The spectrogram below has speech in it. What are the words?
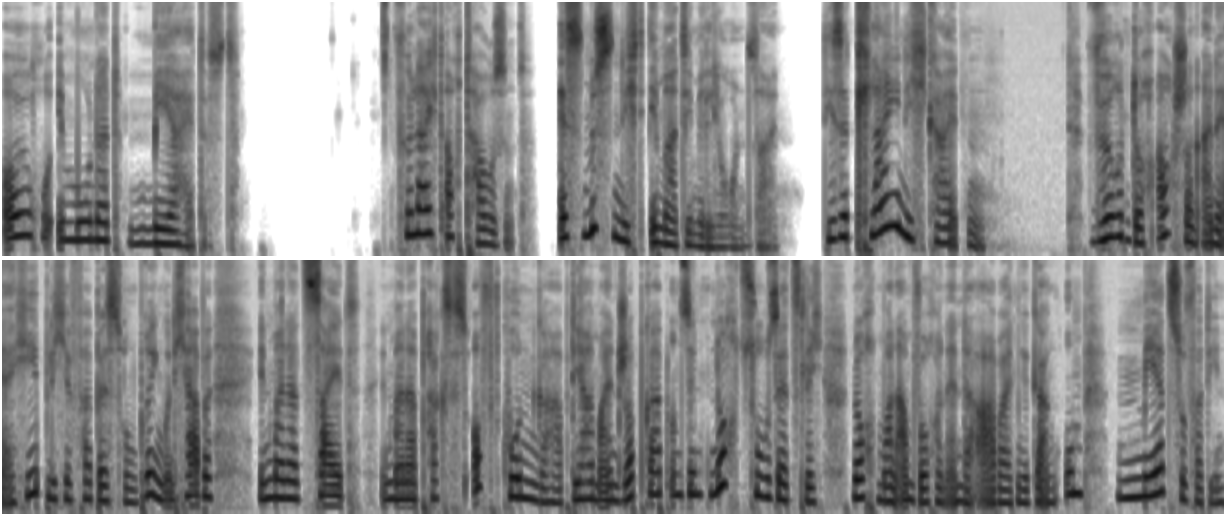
Euro im Monat mehr hättest? Vielleicht auch 1000. Es müssen nicht immer die Millionen sein. Diese Kleinigkeiten würden doch auch schon eine erhebliche Verbesserung bringen. Und ich habe in meiner Zeit, in meiner Praxis oft Kunden gehabt, die haben einen Job gehabt und sind noch zusätzlich nochmal am Wochenende arbeiten gegangen, um mehr zu verdienen,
